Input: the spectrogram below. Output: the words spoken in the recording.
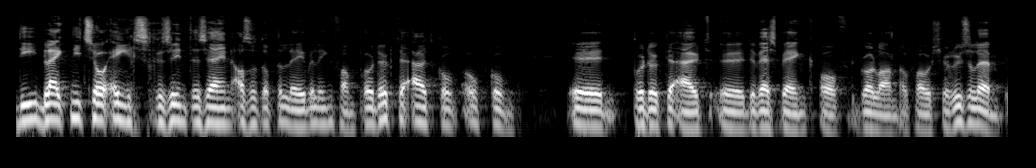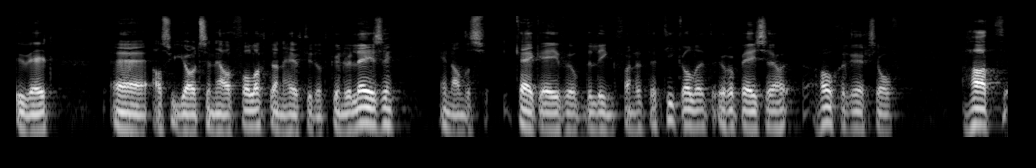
die blijkt niet zo eensgezind te zijn als het op de labeling van producten uitkom, opkomt. Eh, producten uit eh, de Westbank of de Golan of Oost-Jeruzalem. U weet, eh, als u Joods NL volgt, dan heeft u dat kunnen lezen. En anders kijk even op de link van het artikel. Het Europese Hoge Rechtshof had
